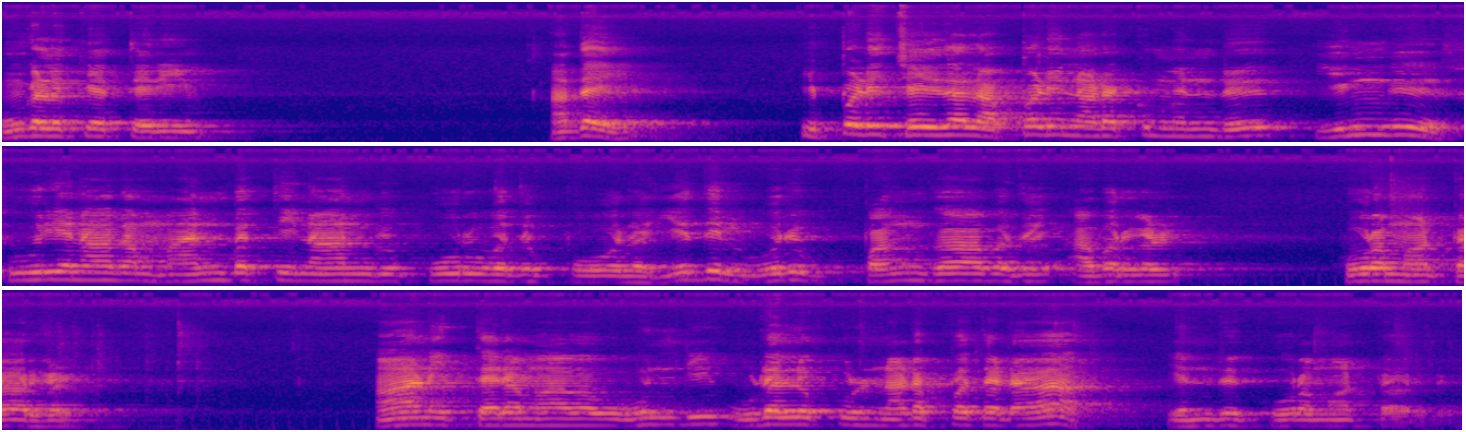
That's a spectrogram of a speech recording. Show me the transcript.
உங்களுக்கே தெரியும். அதை இப்படி செய்தால் அப்படி நடக்கும் என்று இங்கு சூரியநாதம் ஐம்பத்தி நான்கு கூறுவது போல எதில் ஒரு பங்காவது அவர்கள் கூறமாட்டார்கள் ஆணித்தரமாக ஊன்றி உடலுக்குள் நடப்பதடா? என்று கூறமாட்டார்கள்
